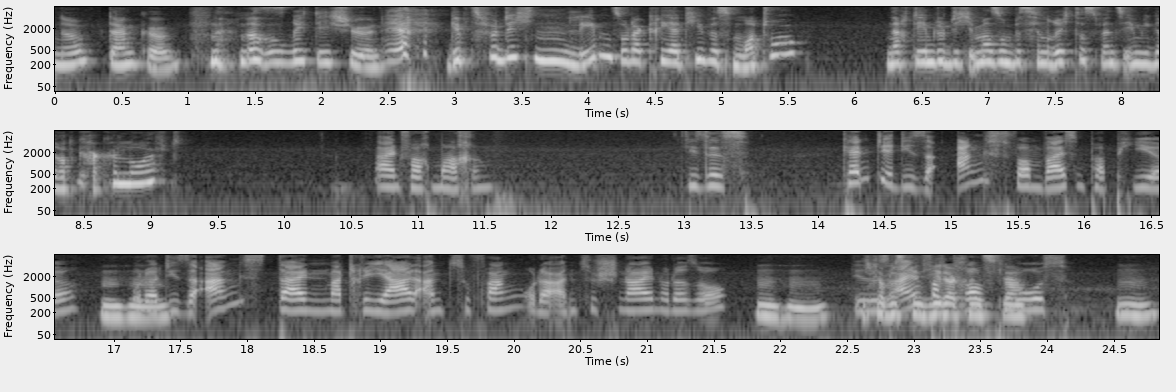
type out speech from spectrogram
Ne, danke. Das ist richtig schön. Ja. Gibt's für dich ein lebens- oder kreatives Motto, nachdem du dich immer so ein bisschen richtest, wenn es irgendwie gerade kacke läuft? Einfach machen. Dieses, kennt ihr diese Angst vorm weißen Papier? Mhm. Oder diese Angst, dein Material anzufangen oder anzuschneiden oder so? Mhm. Dieses Ich glaube, das kennt einfach jeder drauf Künstler. los. Mhm.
